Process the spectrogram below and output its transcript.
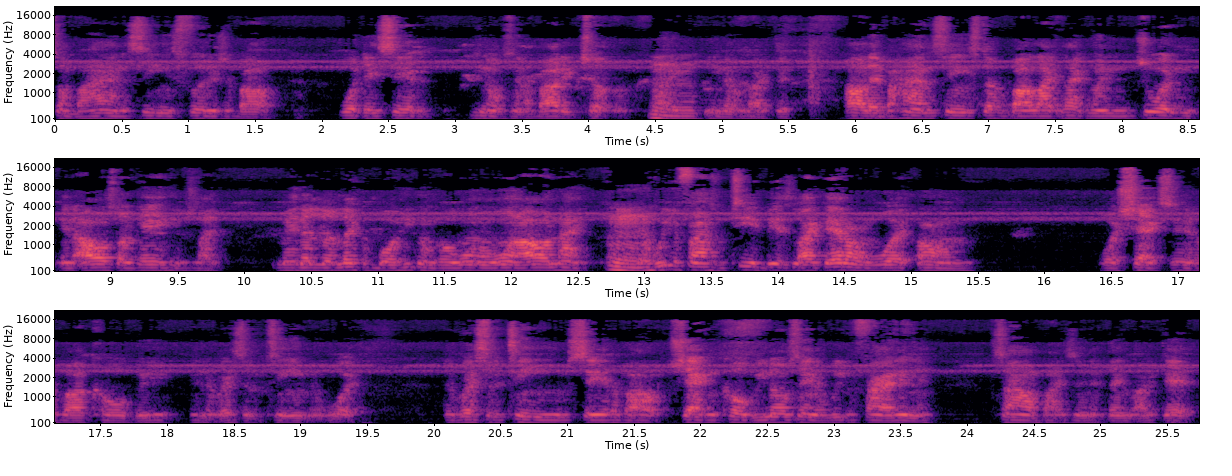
some behind the scenes footage about what they said, you know, what I'm saying about each other. Mhm. You know, like the all that behind the scenes stuff about like like when Jordan in the All Star game, he was like, "Man, that little Laker boy, he gonna go one on one all night." Mhm. If we can find some tidbits like that on what um what Shaq said about Kobe and the rest of the team and what the rest of the team said about Shaq and Kobe, you know what I'm saying? If we can find any sound bites or anything like that.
